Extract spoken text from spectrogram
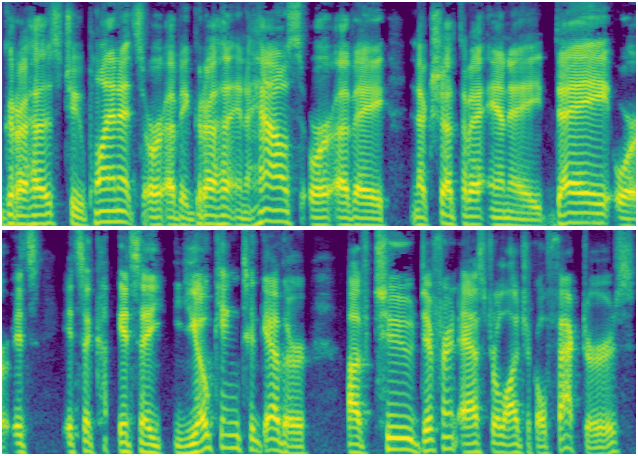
grahas, two planets, or of a graha in a house, or of a nakshatra in a day, or it's it's a it's a yoking together of two different astrological factors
